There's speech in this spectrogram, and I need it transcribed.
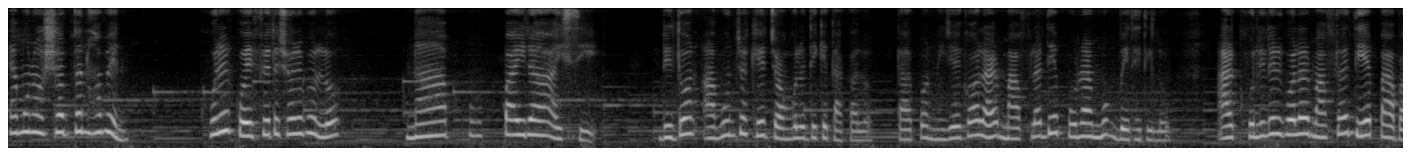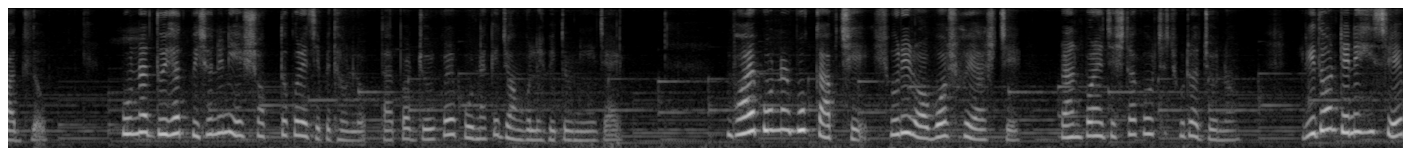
এমন অসাবধান হবেন? খলিল কৈফিয়তে স্বরে বলল, না পাইরা আইসি হৃদন আগুন চোখে জঙ্গলের দিকে তাকালো। তারপর নিজের গলার মাফলার দিয়ে পুনার মুখ বেঁধে দিল আর খলিলের গলার মাফলার দিয়ে পা বাঁধলো। পূর্ণার দুই হাত পিছনে নিয়ে শক্ত করে চেপে ধরলো, তারপর জোর করে পূর্ণাকে জঙ্গলের ভেতর নিয়ে যায়। ভয়ে পূর্ণার বুক কাঁপছে, শরীর অবশ হয়ে আসছে, প্রাণপণে চেষ্টা করছে ছুটার জন্য। হৃদন টেনে হিসড়ে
